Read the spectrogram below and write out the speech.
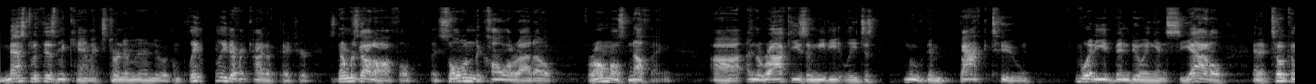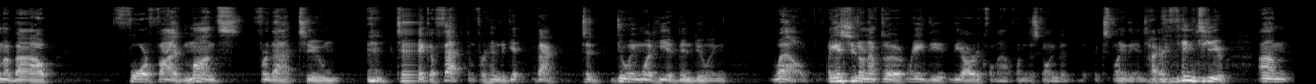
messed with his mechanics, turned him into a completely different kind of pitcher. His numbers got awful. They sold him to Colorado for almost nothing. Uh, and the Rockies immediately just moved him back to what he had been doing in Seattle. And it took him about four or five months for that to take effect and for him to get back to doing what he had been doing well. I guess you don't have to read the, the article now if I'm just going to explain the entire thing to you. Um,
